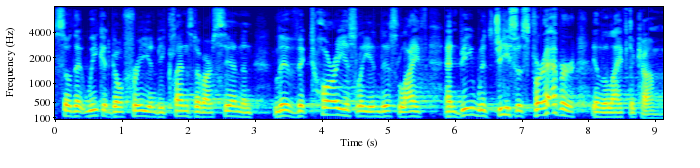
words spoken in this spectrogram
so that we could go free and be cleansed of our sin and live victoriously in this life and be with Jesus forever in the life to come.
